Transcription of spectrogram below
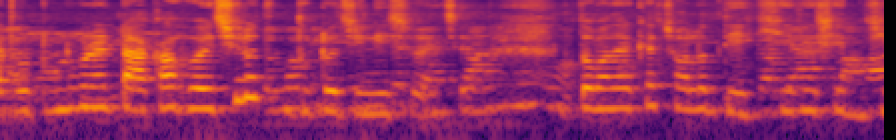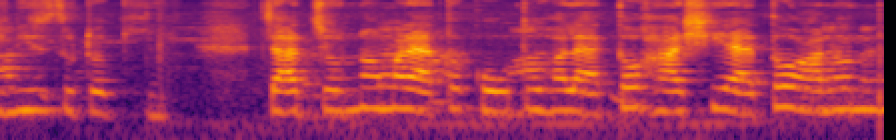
এতটুকু মানে টাকা হয়েছিল তো দুটো জিনিস হয়েছে। তোমাদেরকে চলো দেখিয়ে দিই সেই জিনিস দুটো কী। যার জন্য আমার এত কৌতূহল, এত হাসি, এত আনন্দ,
